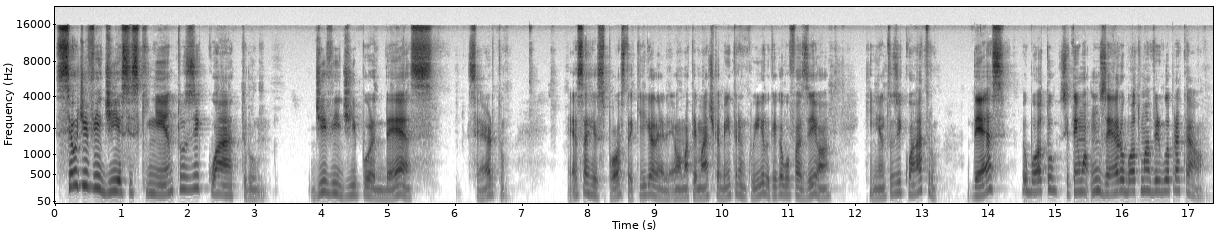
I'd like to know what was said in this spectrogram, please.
Se eu dividir esses 504 dividir por 10, certo? Essa resposta aqui, galera, é uma matemática bem tranquila. O que, que eu vou fazer? Ó, 504, 10, eu boto, se tem uma, um zero, eu boto uma vírgula para cá. Ó.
